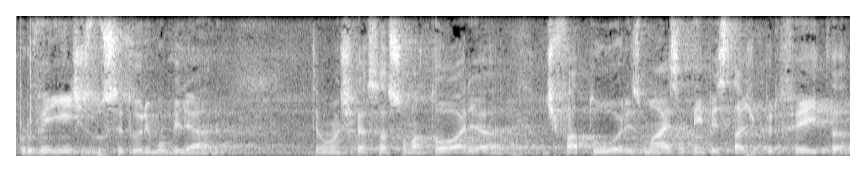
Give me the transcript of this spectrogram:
provenientes do setor imobiliário. Então, acho que essa somatória de fatores, mais a tempestade perfeita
